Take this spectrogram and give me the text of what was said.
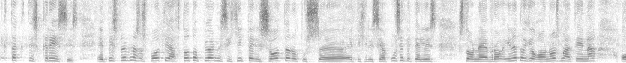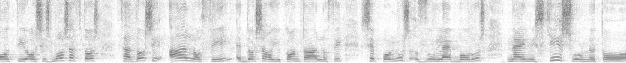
έκτακτης κρίσης. Επίσης πρέπει να σας πω ότι αυτό το οποίο ανησυχεί περισσότερο τους ε, επιχειρησιακούς επιτελείς στον Εύρο είναι το γεγονός Ματίνα ότι ο σεισμός αυτός θα δώσει άλοθη, εντός εισαγωγικών το άλοθη, σε πολλούς δουλέμπορους να ενισχύσουν το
